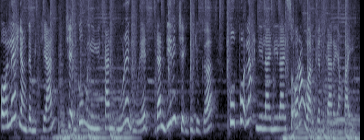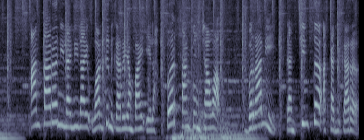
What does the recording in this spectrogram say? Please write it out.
Oleh yang demikian, cikgu menginginkan murid-murid dan diri cikgu juga pupuklah nilai-nilai seorang warga negara yang baik antara nilai-nilai warga negara yang baik ialah bertanggungjawab, berani dan cinta akan negara,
